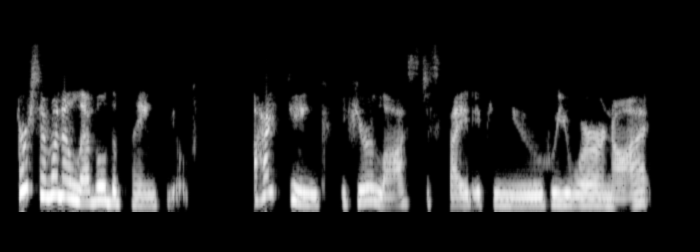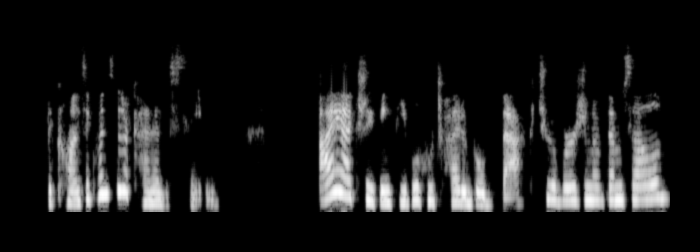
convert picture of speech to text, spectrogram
First, I want to level the playing field. I think if you're lost, despite if you knew who you were or not, the consequences are kind of the same. I actually think people who try to go back to a version of themselves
